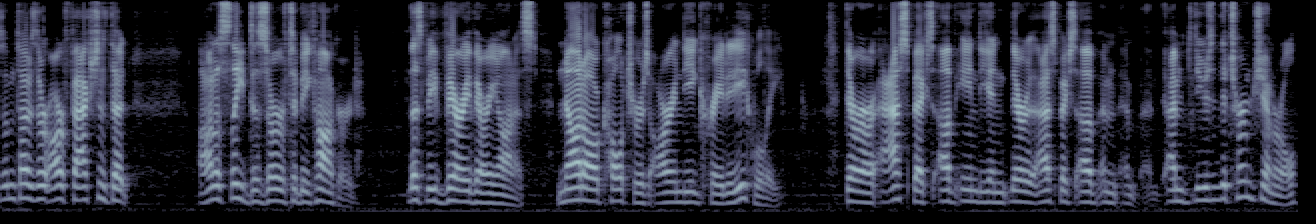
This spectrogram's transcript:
sometimes there are factions that honestly deserve to be conquered. Let's be very very honest not all cultures are indeed created equally. There are aspects of Indian. There are aspects of. I'm, I'm using the term general.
